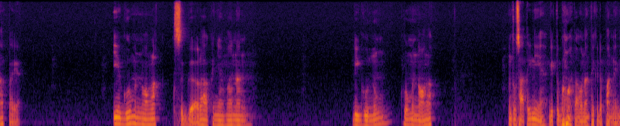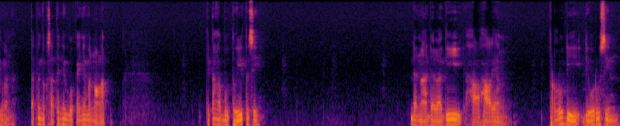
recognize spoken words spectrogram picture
apa ya? Ya gue menolak segala kenyamanan di gunung. Gue menolak untuk saat ini ya gitu. Gue gak tahu nanti ke depannya gimana tapi untuk saat ini gue kayaknya menolak. Kita nggak butuh itu sih. Dan ada lagi hal-hal yang perlu di diurusin.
